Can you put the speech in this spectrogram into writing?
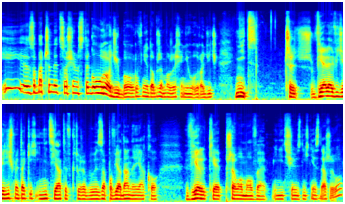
i zobaczymy, co się z tego urodzi, bo równie dobrze może się nie urodzić nic. Czy wiele widzieliśmy takich inicjatyw, które były zapowiadane jako wielkie, przełomowe i nic się z nich nie zdarzyło?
